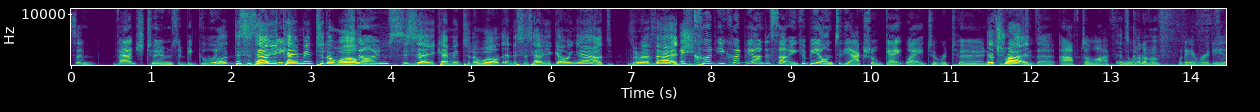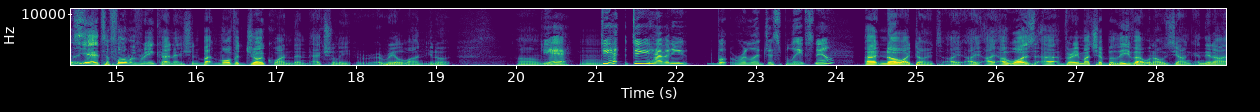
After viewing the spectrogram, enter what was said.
some vag tombs would be good. well, this is how you Dick came into the world. Stones. This is how you came into the world, and this is how you're going out through a veg. It could you could be onto something. You could be onto the actual gateway to return. That's back right. to the afterlife. It's kind of a f- whatever it is. Yeah, it's a form of reincarnation, but more of a joke one than actually a real one. You know. Um, Yeah. mm. Do you do you have any b- religious beliefs now? Uh, no, I don't. I, I, I, was uh, very much a believer when I was young, and then I,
